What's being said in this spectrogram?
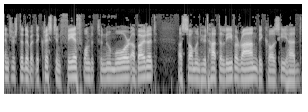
interested about the Christian faith, wanted to know more about it as someone who'd had to leave Iran because he had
